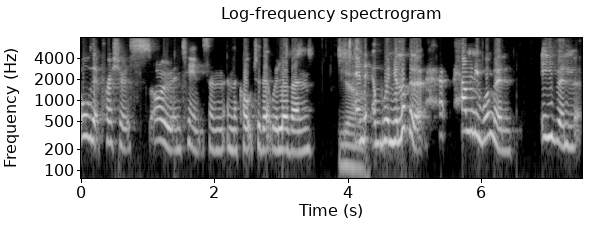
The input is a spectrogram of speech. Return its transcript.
all that pressure is so intense in, in the culture that we live in. Yeah. And, and when you look at it, how, how many women even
